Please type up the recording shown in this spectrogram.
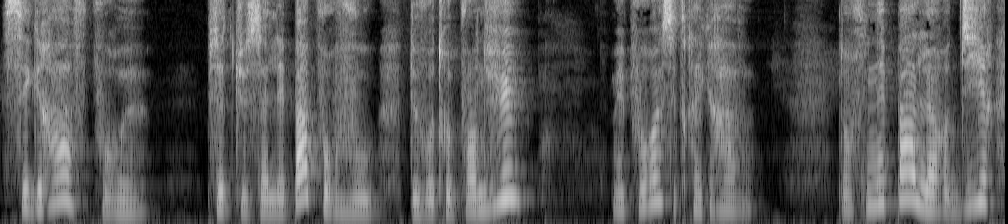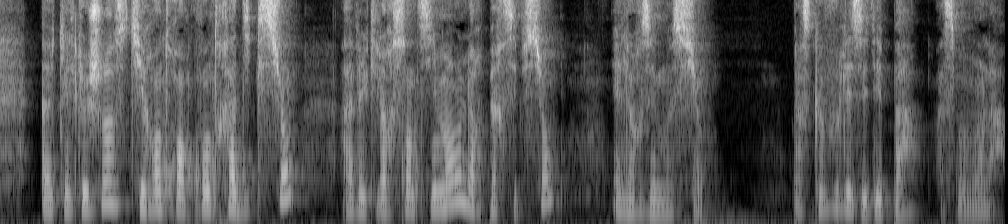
c'est grave pour eux. Peut-être que ça ne l'est pas pour vous, de votre point de vue, mais pour eux, c'est très grave. Donc, venez pas leur dire euh, quelque chose qui rentre en contradiction avec leurs sentiments, leurs perceptions et leurs émotions. Parce que vous ne les aidez pas à ce moment-là.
